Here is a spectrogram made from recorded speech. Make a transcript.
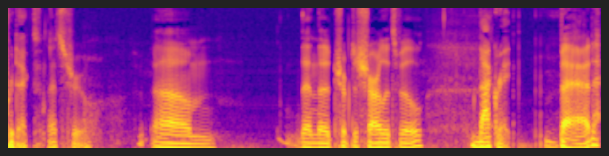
predict. That's true. Um, then the trip to Charlottesville, Not great. bad.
